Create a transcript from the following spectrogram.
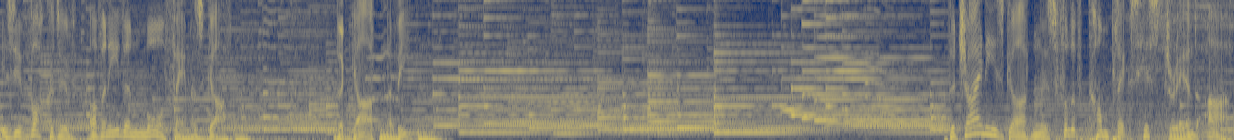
is evocative of an even more famous garden, the Garden of Eden. The Chinese garden is full of complex history and art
